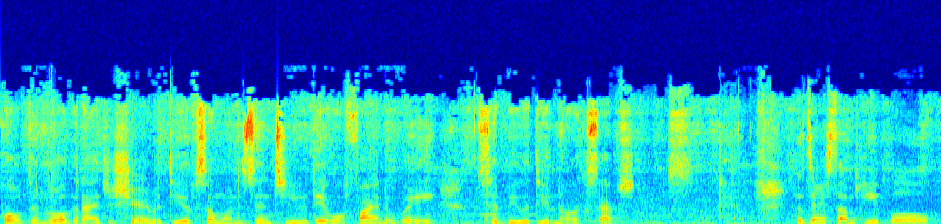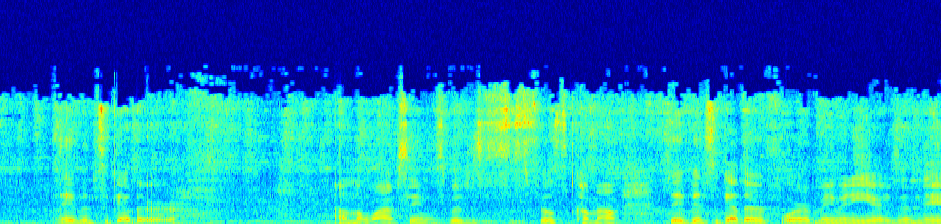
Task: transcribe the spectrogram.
golden rule that I just shared with you. If someone is into you, they will find a way to be with you, no exceptions. Okay, because there's some people been together. I don't know why I'm saying this, but it just, just feels to come out. They've been together for many, many years, and they,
